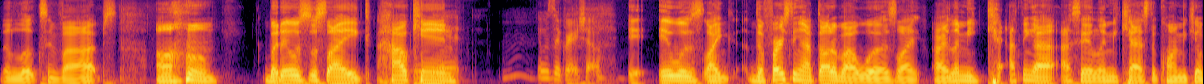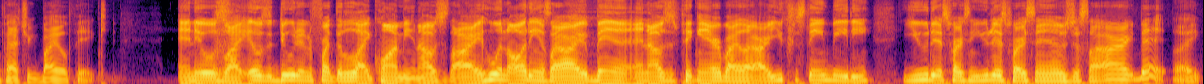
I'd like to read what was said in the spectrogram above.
the looks and vibes. Um but it was just like how can It, was a great show. it, it was like the first thing I thought about was like, all right, let me. Ca- I think I, I said let me cast the Kwame Kilpatrick biopic, and it was like it was a dude in the front that looked like Kwame, and I was just like, all right, who in the audience? Like, all right, Ben, and I was just picking everybody like, all right, you Christine Beatty, you this person, you this person, and it was just like, all right, bet, like.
